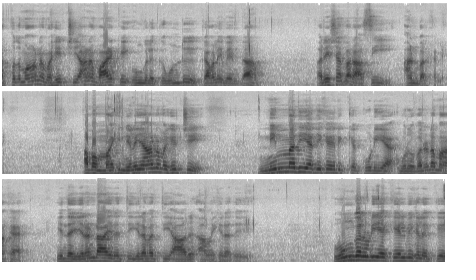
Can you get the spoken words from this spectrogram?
அற்புதமான மகிழ்ச்சியான வாழ்க்கை உங்களுக்கு உண்டு. கவலை வேண்டாம். ரிஷபராசி அன்பர்களே அப்போ மகி நிலையான மகிழ்ச்சி நிம்மதி அதிகரிக்கக்கூடிய ஒரு வருடமாக இந்த இரண்டாயிரத்தி இருபத்தி ஆறு அமைகிறது. உங்களுடைய கேள்விகளுக்கு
